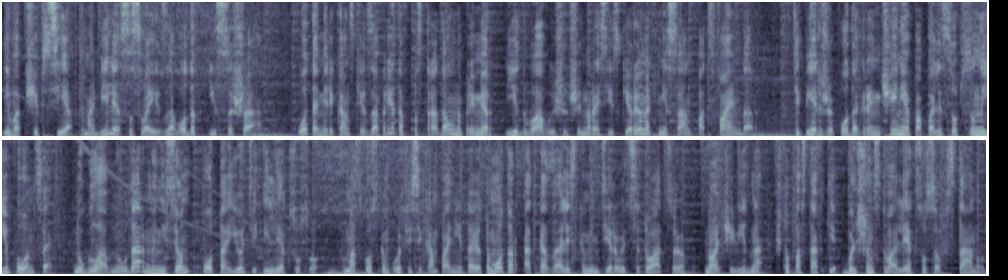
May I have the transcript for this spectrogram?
и вообще все автомобили со своих заводов из США. От американских запретов пострадал, например, едва вышедший на российский рынок Nissan Pathfinder — Теперь же под ограничения попали собственно японцы, но главный удар нанесен по Toyota и Lexus. В московском офисе компании Toyota Motor отказались комментировать ситуацию, но очевидно, что поставки большинства Lexus станут.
